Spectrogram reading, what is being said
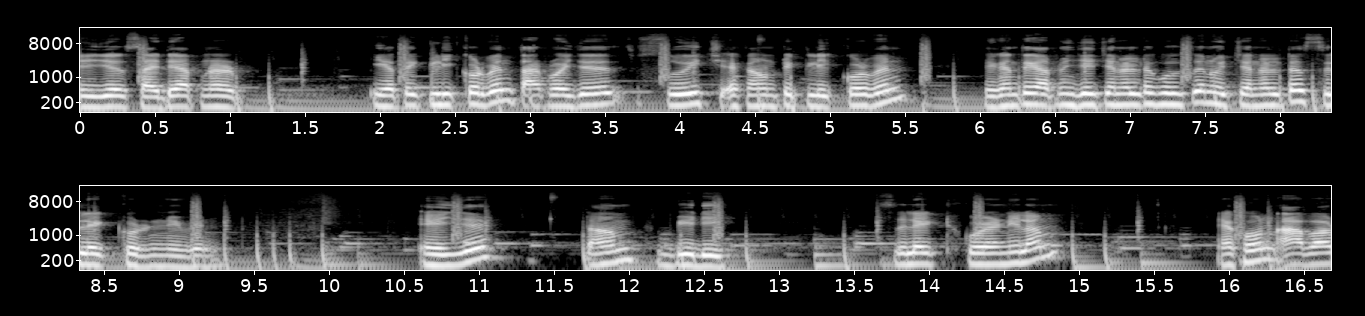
এই যে সাইডে আপনার ইয়াতে ক্লিক করবেন, তারপর এই যে সুইচ অ্যাকাউন্টে ক্লিক করবেন। এখান থেকে আপনি যেই চ্যানেলটা খুলছেন, ওই চ্যানেলটা সিলেক্ট করে নেবেন। এই যে টাম্প বিডি সিলেক্ট করে নিলাম। এখন আবার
